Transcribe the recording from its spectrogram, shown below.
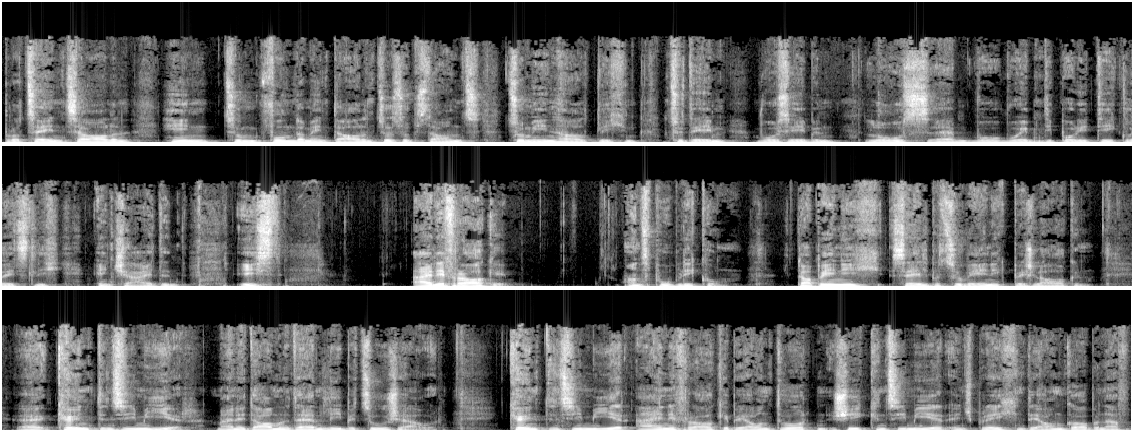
Prozentzahlen, hin zum Fundamentalen, zur Substanz, zum Inhaltlichen, zu dem, wo es eben los, äh, wo, wo eben die Politik letztlich entscheidend ist. Eine Frage ans Publikum. Da bin ich selber zu wenig beschlagen. Äh, könnten Sie mir, meine Damen und Herren, liebe Zuschauer, Könnten Sie mir eine Frage beantworten? Schicken Sie mir entsprechende Angaben auf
